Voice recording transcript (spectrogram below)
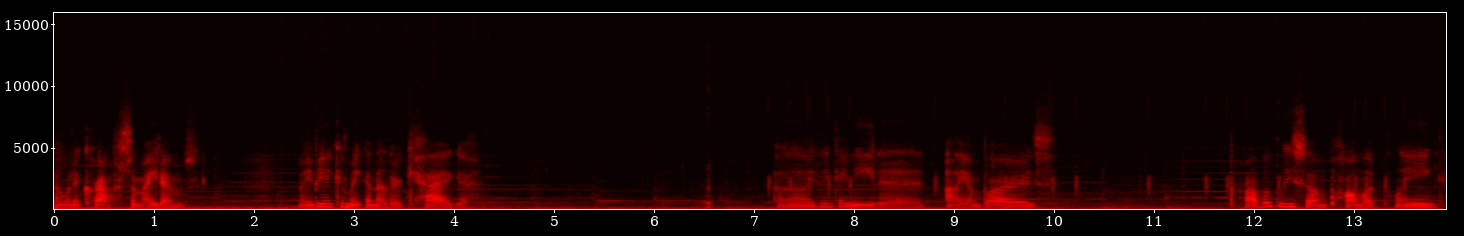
I want to craft some items. Maybe I can make another keg. Uh, I think I needed iron bars. Probably some palmwood plank.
